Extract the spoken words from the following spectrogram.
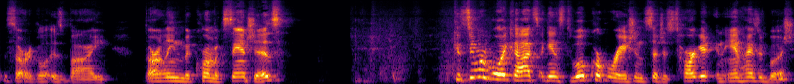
This article is by Darlene McCormick Sanchez. Consumer boycotts against woke corporations such as Target and Anheuser-Busch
